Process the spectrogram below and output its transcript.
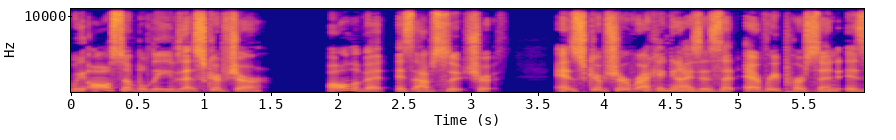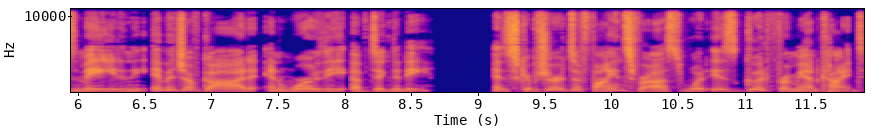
We also believe that scripture, all of it, is absolute truth. And scripture recognizes that every person is made in the image of God and worthy of dignity. And scripture defines for us what is good for mankind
